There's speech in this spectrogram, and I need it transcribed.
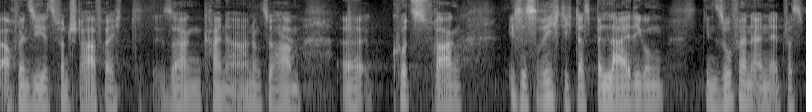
auch wenn Sie jetzt von Strafrecht sagen, keine Ahnung zu haben, äh, kurz fragen, ist es richtig, dass Beleidigung insofern ein etwas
